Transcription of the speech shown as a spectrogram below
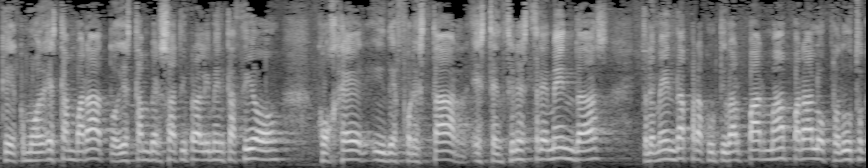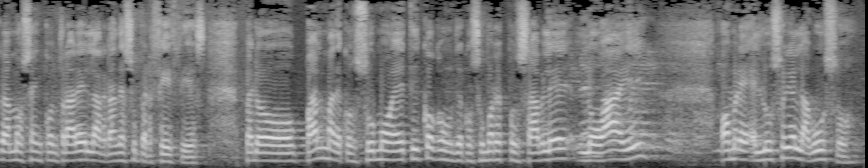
que como es tan barato y es tan versátil para la alimentación, coger y deforestar extensiones tremendas tremendas para cultivar palma para los productos que vamos a encontrar en las grandes superficies. Pero palma de consumo ético, de consumo responsable, lo hay. Hombre, el uso y el abuso.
